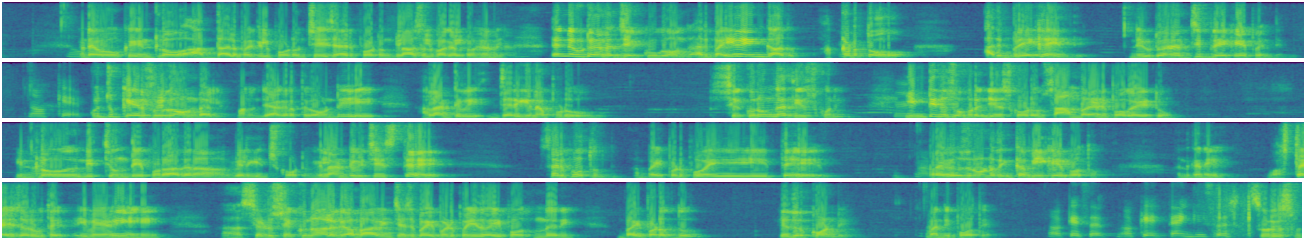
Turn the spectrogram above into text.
అంటే ఒక ఇంట్లో అద్దాలు పగిలిపోవడం చేయి జారిపోవడం గ్లాసులు పగిలిపోవడం అని అంటే నెగిటివ్ ఎనర్జీ ఎక్కువగా ఉంది. అది భయం ఏం కాదు. అక్కడతో అది బ్రేక్ అయింది. నెగిటివ్ ఎనర్జీ బ్రేక్ అయిపోయింది. కొంచెం కేర్ఫుల్గా ఉండాలి. మనం జాగ్రత్తగా ఉండి అలాంటివి జరిగినప్పుడు శకునంగా తీసుకొని ఇంటిని శుభ్రం చేసుకోవడం సాంబ్రాణి పొగయటం ఇంట్లో నిత్యం దీపారాధన వెలిగించుకోవటం ఇలాంటివి చేస్తే సరిపోతుంది. భయపడిపోయితే ప్రయోజనం ఉండదు ఇంకా వీక్ అయిపోతాం. అందుకని వస్తాయి జరుగుతాయి. ఇవేమి చెడు శకునాలుగా భావించేసి భయపడిపోయి ఏదో అయిపోతుందని భయపడొద్దు. ఎదుర్కోండి. ఇవన్నీ పోతాయి. Okay sir. Okay. Thank you sir. Suryasmriti.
